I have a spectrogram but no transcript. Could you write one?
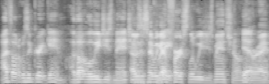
I thought it was a great game. I thought Luigi's Mansion. I was gonna say we got first Luigi's Mansion on Yeah, there, right?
